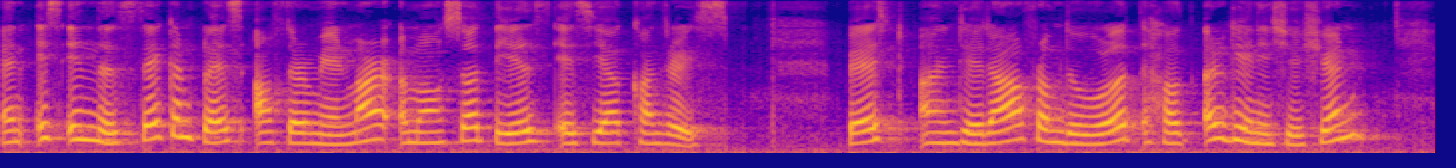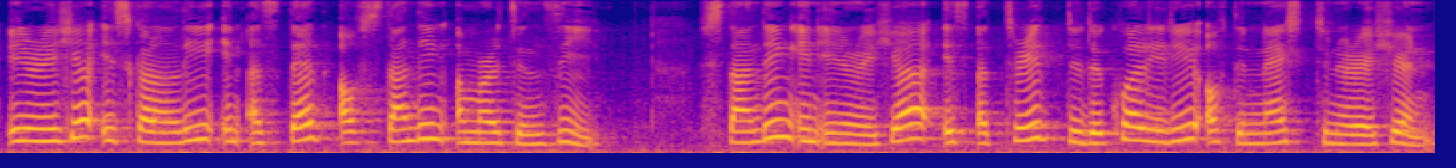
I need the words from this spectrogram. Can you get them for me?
and is in the second place after Myanmar among Southeast Asia countries. Based on data from the World Health Organization, Indonesia is currently in a state of stunting emergency. Stunting in Indonesia is a threat to the quality of the next generation.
